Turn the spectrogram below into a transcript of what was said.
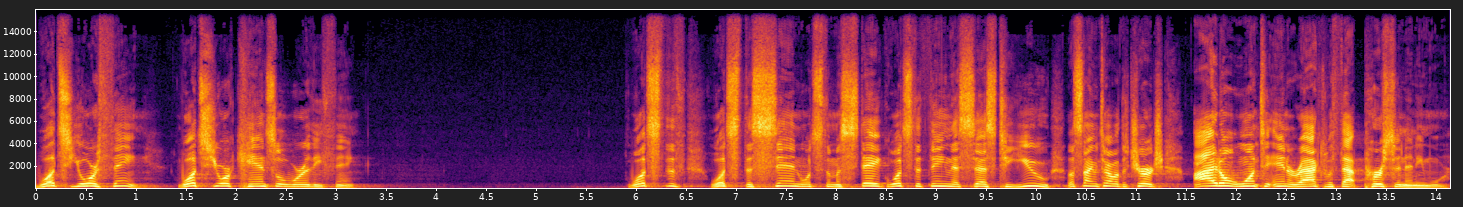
What's your thing? What's your cancel worthy thing? What's the, what's the sin? What's the mistake? What's the thing that says to you, let's not even talk about the church, I don't want to interact with that person anymore.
